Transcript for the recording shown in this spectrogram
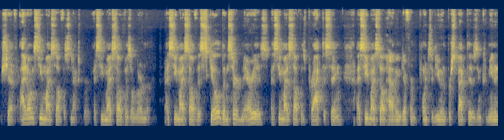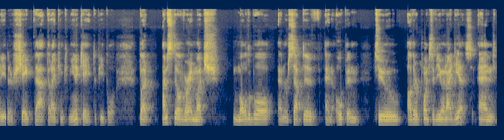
shift. I don't see myself as an expert, I see myself as a learner. I see myself as skilled in certain areas. I see myself as practicing. I see myself having different points of view and perspectives and community that have shaped that that I can communicate to people. But I'm still very much moldable and receptive and open to other points of view and ideas. And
